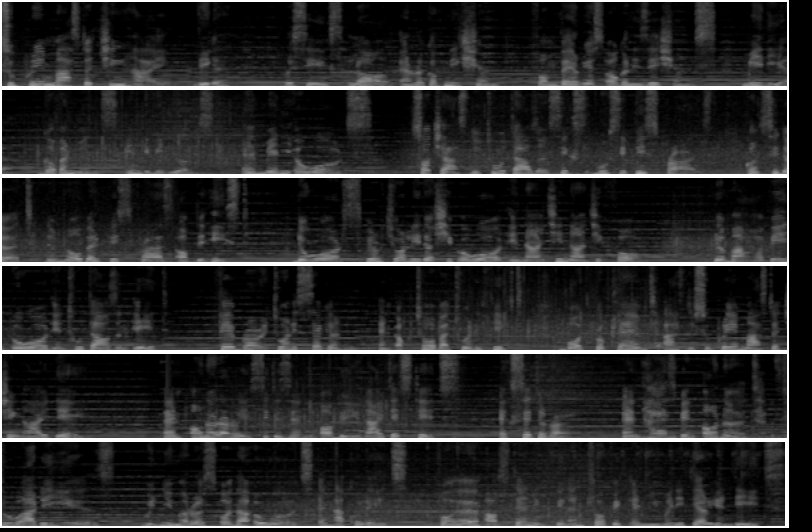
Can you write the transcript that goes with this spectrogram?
Supreme Master Ching Hai, vegan, receives love and recognition from various organizations, media, governments, individuals, and many awards, such as the 2006 Gusi Peace Prize, considered the Nobel Peace Prize of the East, the World Spiritual Leadership Award in 1994, the Mahavir Award in 2008, February 22nd and October 25th, both proclaimed as the Supreme Master Ching Hai Day, an honorary citizen of the United States, etc., and has been honored throughout the years with numerous other awards and accolades for her outstanding philanthropic and humanitarian deeds.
